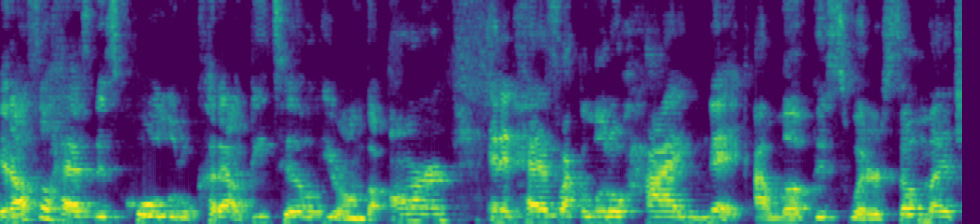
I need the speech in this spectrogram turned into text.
It also has this cool little cutout detail here on the arm and it has like a little high neck. I love this sweater so much.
